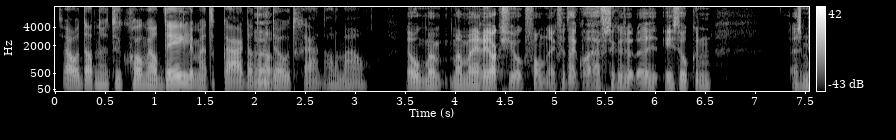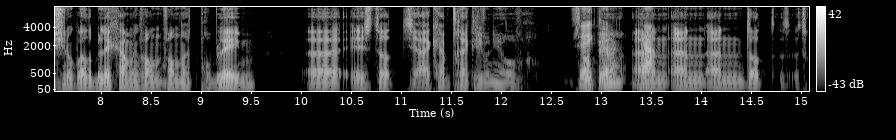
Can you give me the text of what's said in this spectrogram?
Terwijl we dat natuurlijk gewoon wel delen met elkaar, dat Ja. we doodgaan allemaal. Nou, ook mijn, maar mijn reactie ook van, ik vind het eigenlijk wel heftig. en zo, Dat heeft ook een, is misschien ook wel de belichaming van, van het probleem. Eh, is dat, ja, ik heb het eigenlijk liever niet over. Zeker. Ja. En, en, en dat, het,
